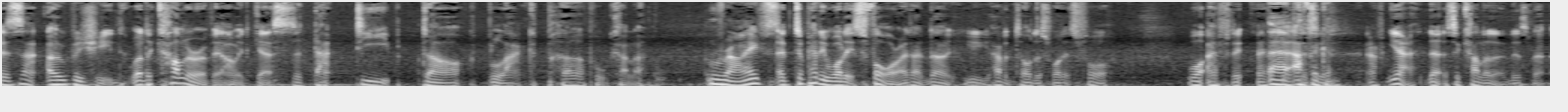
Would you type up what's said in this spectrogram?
Is that aubergine? Well, the colour of it, I would guess, is that deep, dark, black, purple colour. Right, Uh, depending what it's for, I don't know. You haven't told us what it's for. What ethnic? ethnicity? African. Af- yeah, that's a colour then, isn't it?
